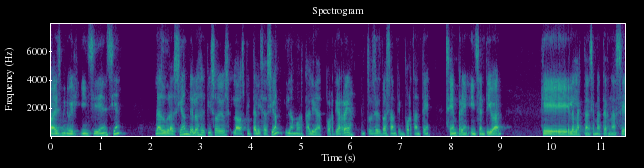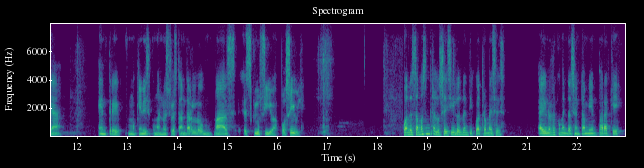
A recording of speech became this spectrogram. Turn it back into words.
va a disminuir incidencia, la duración de los episodios, la hospitalización y la mortalidad por diarrea. Entonces es bastante importante siempre incentivar que la lactancia materna sea entre, como quien dice, como en nuestro estándar, lo más exclusiva posible. Cuando estamos entre los 6 y los 24 meses, hay una recomendación también para que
